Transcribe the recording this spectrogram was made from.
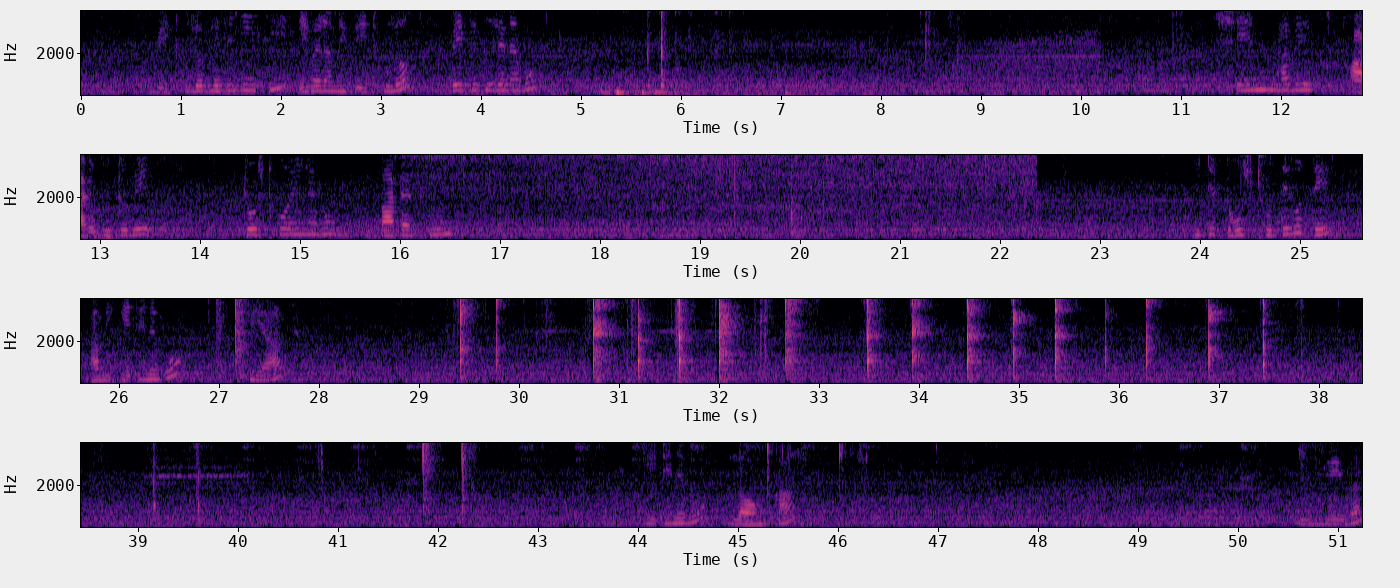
ব্রেডগুলো ভেজে নিয়েছি। এবার আমি ব্রেডগুলো প্লেটে তুলে নেব। সেমভাবে আরও দুটো ব্রেড টোস্ট করে নেব, বাটার দিয়ে। এটা টোস্ট হতে হতে আমি কেটে নেব পেঁয়াজ। কেটে নেব লঙ্কা। এগুলো এবার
